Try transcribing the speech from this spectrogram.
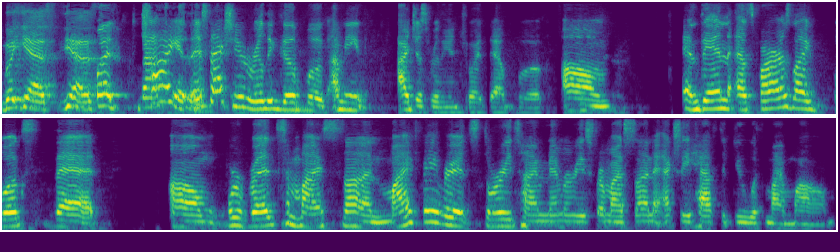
but yes, yes. But try it. It's actually a really good book. I mean, I just really enjoyed that book. Um, and then as far as like books that um, were read to my son, my favorite storytime memories for my son actually have to do with my mom.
